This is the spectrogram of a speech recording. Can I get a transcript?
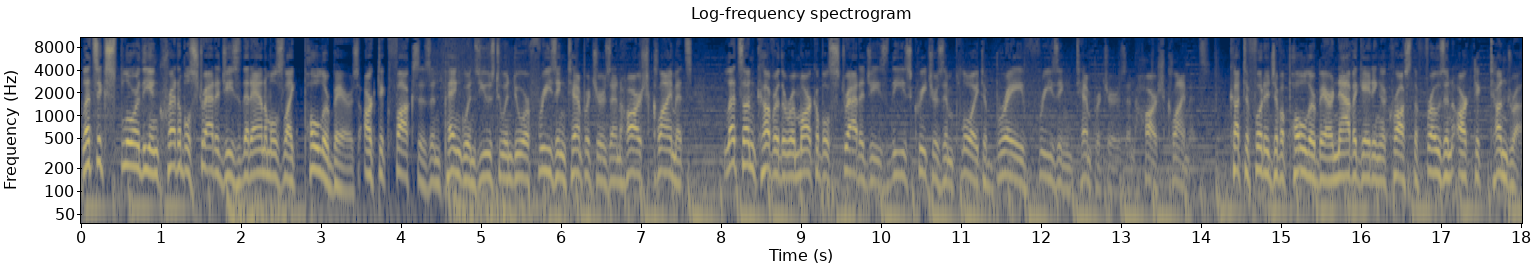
Let's explore the incredible strategies that animals like polar bears, arctic foxes, and penguins use to endure freezing temperatures and harsh climates. Let's uncover the remarkable strategies these creatures employ to brave freezing temperatures and harsh climates. Cut to footage of a polar bear navigating across the frozen Arctic tundra,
